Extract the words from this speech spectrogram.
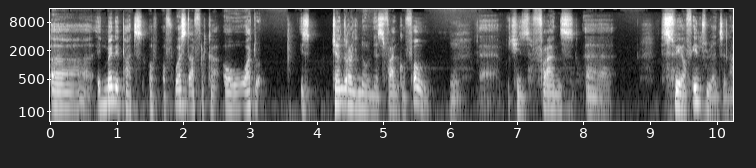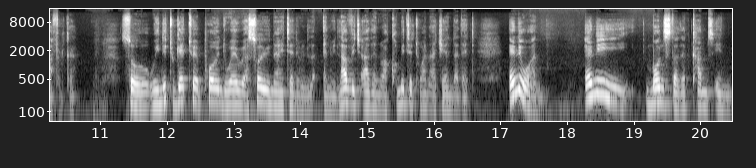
uh, in many parts of, of West Africa, or what generally known as Francophone, uh, which is France's uh, sphere of influence in Africa. So we need to get to a point where we are so united and we, and we love each other and we are committed to one agenda that anyone, any monster that comes in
